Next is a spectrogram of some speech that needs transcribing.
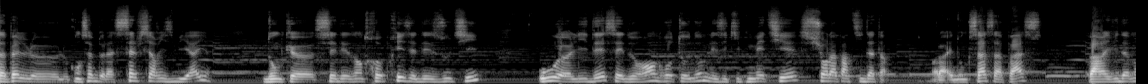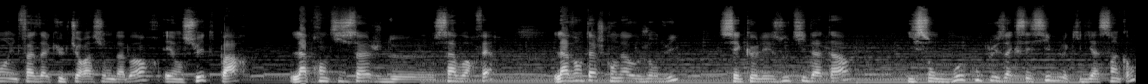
s'appelle le, le, concept de la self-service BI. Donc euh, c'est des entreprises et des outils où euh, l'idée c'est de rendre autonomes les équipes métiers sur la partie data. Voilà, et donc ça, ça passe par évidemment une phase d'acculturation d'abord et ensuite par l'apprentissage de savoir-faire. L'avantage qu'on a aujourd'hui, c'est que les outils data, ils sont beaucoup plus accessibles qu'il y a 5 ans.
